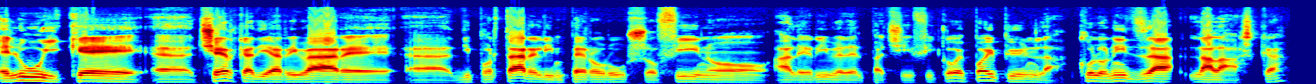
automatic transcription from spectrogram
è lui che eh, cerca di arrivare, eh, di portare l'impero russo fino alle rive del Pacifico e poi più in là colonizza l'Alaska,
